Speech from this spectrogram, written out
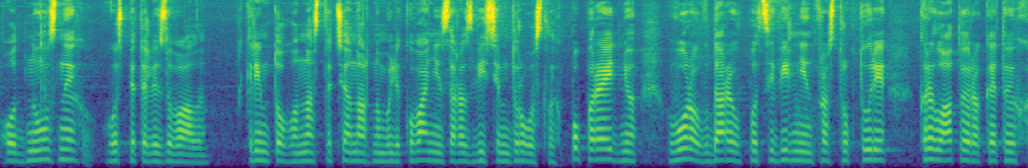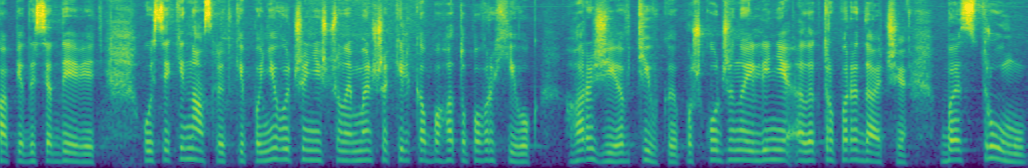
Одну з них госпіталізували. Крім того, на стаціонарному лікуванні зараз вісім дорослих. Попередньо ворог вдарив по цивільній інфраструктурі крилатою ракетою Х-59. Ось які наслідки понівечені щонайменше кілька багатоповерхівок, гаражі, автівки, пошкодженої лінії електропередачі, без струму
